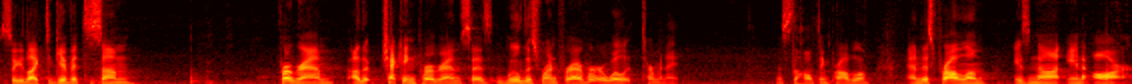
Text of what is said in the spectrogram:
So you'd like to give it to some program, other checking program says, will this run forever or will it terminate? That's the halting problem. And this problem is not in R.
